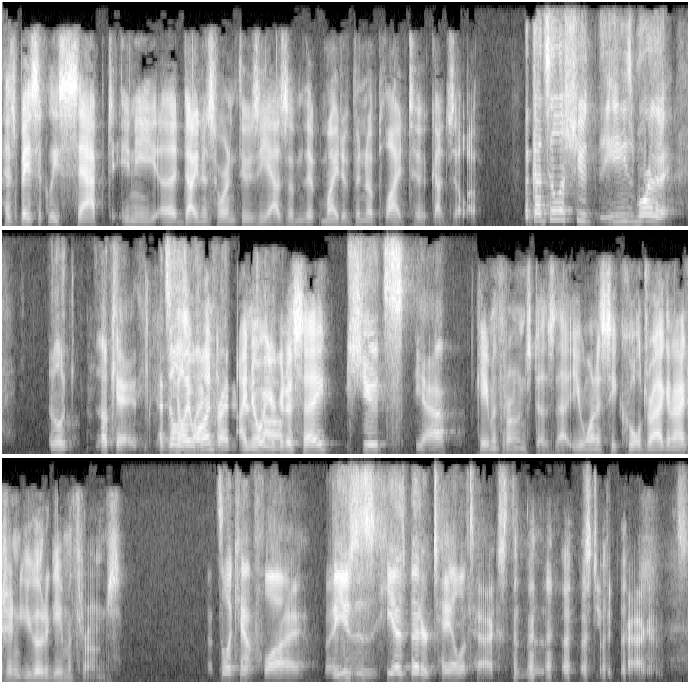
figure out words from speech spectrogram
has basically sapped any uh, dinosaur enthusiasm that might have been applied to Godzilla. But Godzilla shoot. He's more than. Look, okay, Godzilla's Kelly my Wand, predator. I know what you're gonna say. Shoots. Yeah, Game of Thrones does that. You want to see cool dragon action? You go to Game of Thrones. Godzilla can't fly, but he uses. He has better tail attacks than the stupid dragons.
